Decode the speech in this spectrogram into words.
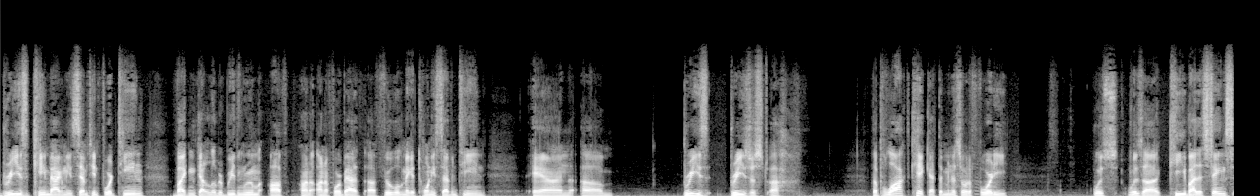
Brees came back. I mean, 17-14. Vikings got a little bit of breathing room off on a, on a Forbath uh, field goal to make it 2017, and um, Breeze Brees just uh, the blocked kick at the Minnesota 40 was was uh, key by the Saints,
